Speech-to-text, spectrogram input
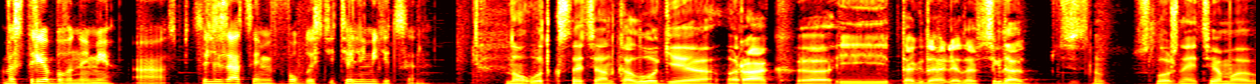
востребованными э, специализациями в области телемедицины. Ну вот, кстати, онкология, рак э, и так далее, да, всегда сложная тема.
